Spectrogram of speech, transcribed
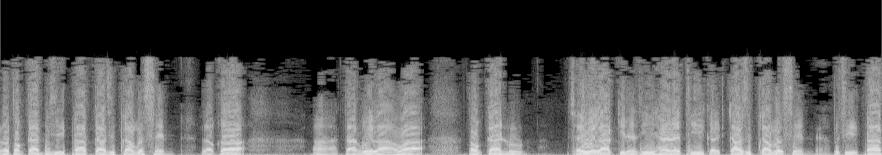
เราต้องการประสิทธิภาพ 99%เราก็อ่า ตั้งเวลาว่าต้องการใช้เวลากี่นาที 5 นาทีก็ 99%อ่าประสิทธิภาพ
